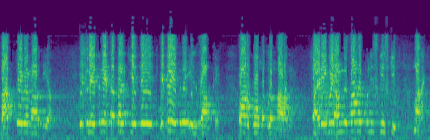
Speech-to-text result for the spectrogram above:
بھاگتے ہوئے مار دیا۔ اس نے اتنے قتل کیے تھے، اتنے اتنے الزام تھے اور وہ مطلب مارا گیا۔ فائرنگ ہوئی، آمنے سامنے پولیس کی اس کی مارا گیا۔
